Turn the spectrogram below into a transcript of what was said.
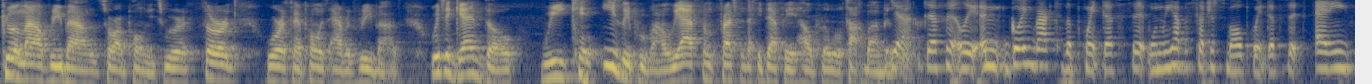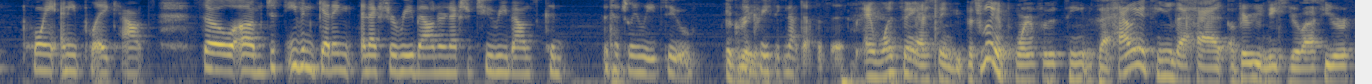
good amount of rebounds to our opponents. We were third worst in opponents' average rebounds. Which again though, we can easily improve on. We have some freshmen that could definitely help that we'll talk about a bit Yeah, later. definitely. And going back to the point deficit, when we have such a small point deficit, any point, any play counts. So um, just even getting an extra rebound or an extra two rebounds could potentially lead to Agreed. decreasing that deficit. And one thing I think that's really important for this team is that having a team that had a very unique year last year,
